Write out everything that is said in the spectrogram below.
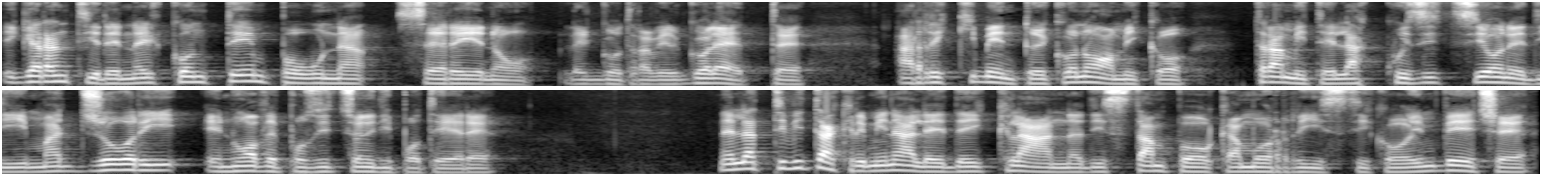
e garantire nel contempo un sereno, leggo tra virgolette, arricchimento economico tramite l'acquisizione di maggiori e nuove posizioni di potere. Nell'attività criminale dei clan di stampo camorristico, invece,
